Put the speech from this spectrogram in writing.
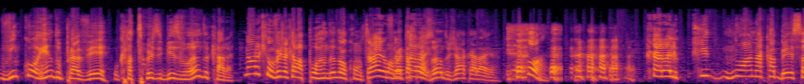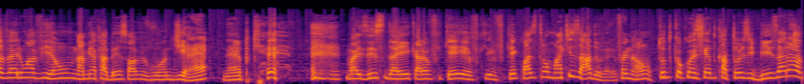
vim correndo pra ver o 14 bis voando, cara. Na hora que eu vejo aquela porra andando ao contrário, eu Pô, falei, mas tá caralho, pousando já, caralho? Porra. Caralho, que nó na cabeça, velho. Um avião, na minha cabeça, óbvio, voando de ré, né? Porque Mas isso daí, cara, eu fiquei, eu fiquei, fiquei quase traumatizado, velho. Eu falei, não, tudo que eu conhecia do 14 bis era,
